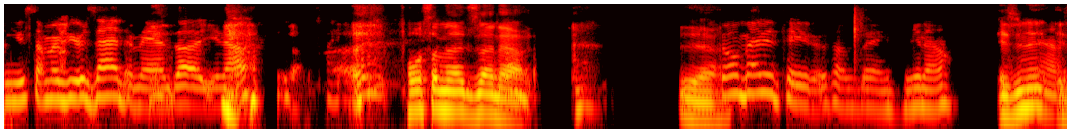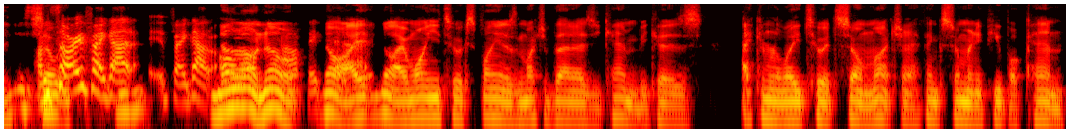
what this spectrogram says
use some of your Zen, Amanda? You know, pull some of that Zen out. Yeah, go meditate or something. You know." Isn't it? Yeah. Isn't it so, I'm sorry if I got if I got no no no no I no I want you to explain as much of that as you can because I can relate to it so much and I think so many people can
